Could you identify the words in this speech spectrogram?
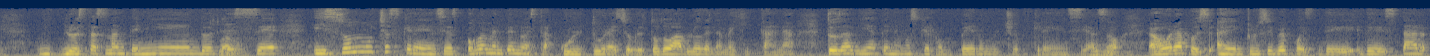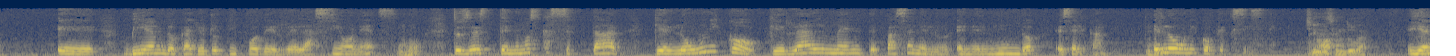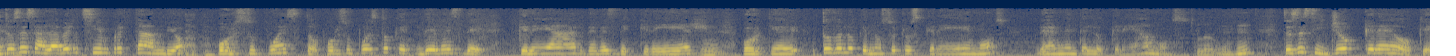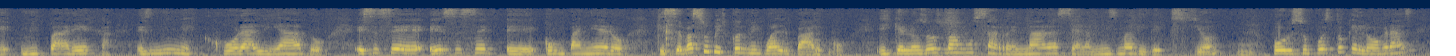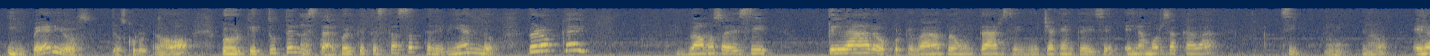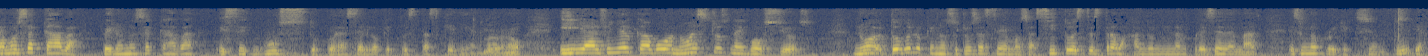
lo estás manteniendo, etc. Y son muchas creencias, obviamente nuestra cultura, y sobre todo hablo de la mexicana, todavía tenemos que romper muchas creencias, ¿no? Ahora, pues, eh, inclusive, pues, de, de estar eh, viendo que hay otro tipo de relaciones, entonces tenemos que aceptar que lo único que realmente pasa en el, en el mundo es el cambio, es lo único que existe. Sí, sin duda. Y entonces al haber siempre cambio, por supuesto, por supuesto que debes de crear, debes de creer, porque todo lo que nosotros creemos, realmente lo creamos. Entonces si yo creo que mi pareja es mi mejor aliado, es ese, es ese eh, compañero que se va a subir conmigo al barco, y que los dos vamos a remar hacia la misma dirección, por supuesto que logras imperios. Es correcto. ¿No? Porque tú te lo estás, porque te estás atreviendo. Pero ok, vamos a decir, claro, porque van a preguntarse, mucha gente dice, ¿el amor se acaba? Sí, ¿no? El amor se acaba, pero no se acaba ese gusto por hacer lo que tú estás queriendo, ¿no? Y al fin y al cabo, nuestros negocios no, todo lo que nosotros hacemos, así tú estés trabajando en una empresa y demás, es una proyección tuya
